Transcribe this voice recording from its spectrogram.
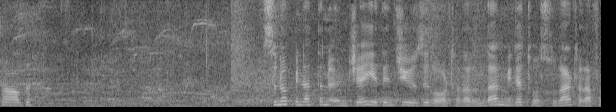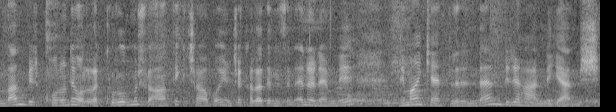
çoğaldı. Sinop milattan önce 7. yüzyıl ortalarında Miletoslular tarafından bir koloni olarak kurulmuş ve antik çağ boyunca Karadeniz'in en önemli liman kentlerinden biri haline gelmiş.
